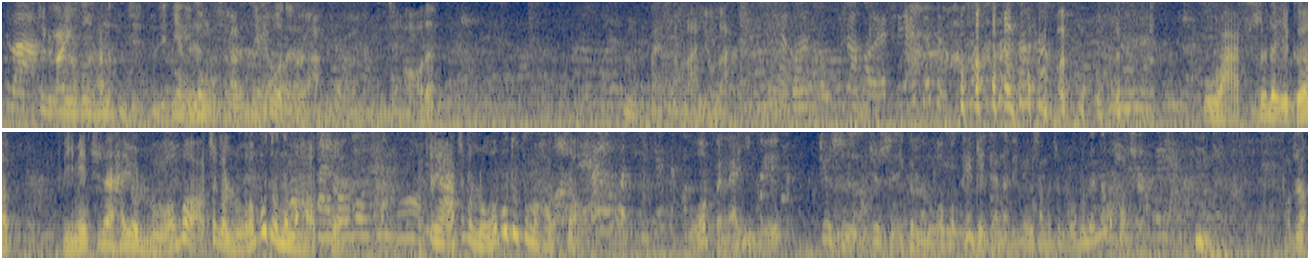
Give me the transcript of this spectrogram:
对吧？这个辣油都是他们自己自己店里弄的是吧？自己做的是吧自己熬的？嗯，拌上辣油了。泰国的头部账号来吃鸭血粉丝汤。哇，吃了一个，里面居然还有萝卜，这个萝卜都那么好吃。白萝卜真的很好吃，对啊，这个萝卜都这么好吃哦。白萝卜提鲜的。我本来以为就是就是一个萝卜配配在那里，没有想到这个萝卜能那么好吃。嗯，我知道，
